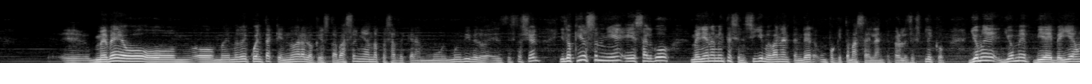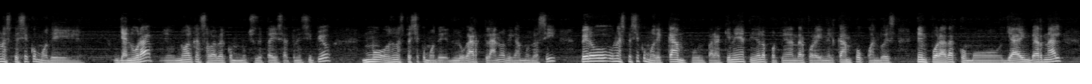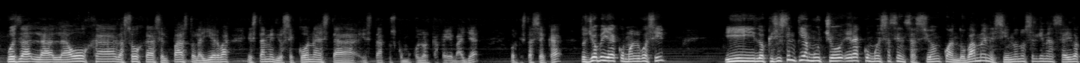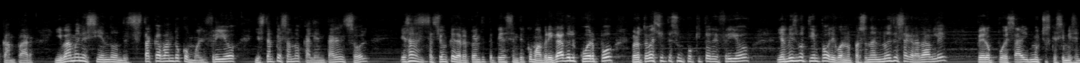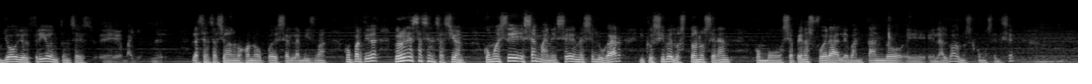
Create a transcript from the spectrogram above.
eh, me veo o, me, doy cuenta que no era lo que yo estaba soñando, a pesar de que era muy, muy vívido esta estación. Y lo que yo soñé es algo medianamente sencillo me van a entender un poquito más adelante, pero les explico. Yo me, yo me veía una especie como de llanura, eh, no alcanzaba a ver como muchos detalles al principio, una especie como de lugar plano, digámoslo así, pero una especie como de campo, para quien haya tenido la oportunidad de andar por ahí en el campo cuando es temporada como ya invernal, pues la, la, hoja, las hojas, el pasto, la hierba está medio secona, está, está pues como color café, vaya, porque está seca. Entonces yo veía como algo así y lo que sí sentía mucho era como esa sensación cuando va amaneciendo, no sé alguien se ha ido a acampar y va amaneciendo donde se está acabando como el frío y está empezando a calentar el sol, esa sensación que de repente te empiezas a sentir como abrigado el cuerpo, pero todavía sientes un poquito de frío y al mismo tiempo, digo, en lo personal no es desagradable, pero pues hay muchos que sí me dicen, yo odio el frío, entonces, eh, vaya, la sensación a lo mejor no puede ser la misma compartida, pero era esa sensación, como ese, ese amanecer en ese lugar, inclusive los tonos eran como si apenas fuera levantando eh, el alba, no sé cómo se dice.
